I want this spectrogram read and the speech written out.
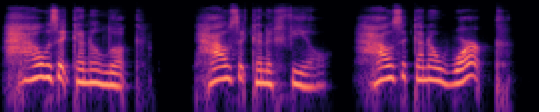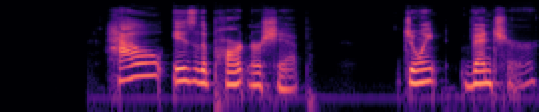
How is it going to look? How's it going to feel? How's it going to work? How is the partnership, joint venture,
